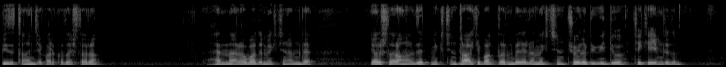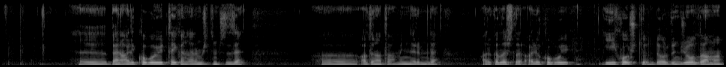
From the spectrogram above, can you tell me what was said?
bizi tanıyacak arkadaşlara hem merhaba demek için hem de yarışları analiz etmek için, takip hatlarını belirlemek için şöyle bir video çekeyim dedim. E, ben Ali Kobo'yu tek önermiştim size. e, Adana tahminlerimde. Arkadaşlar Ali Koboy iyi koştu. Dördüncü oldu ama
